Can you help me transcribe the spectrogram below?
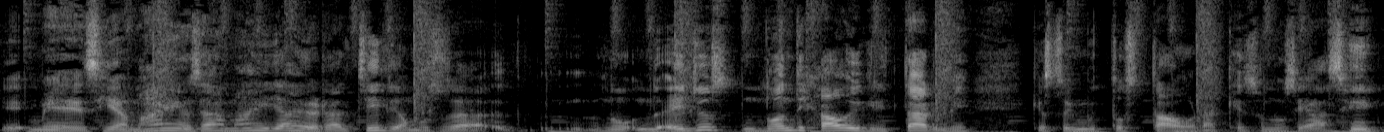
Eh, me decía, mae, o sea, mae, ya de verdad, sí, digamos, o sea, no, ellos no han dejado de gritarme que estoy muy tostado, ¿verdad? Que eso no se hace.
